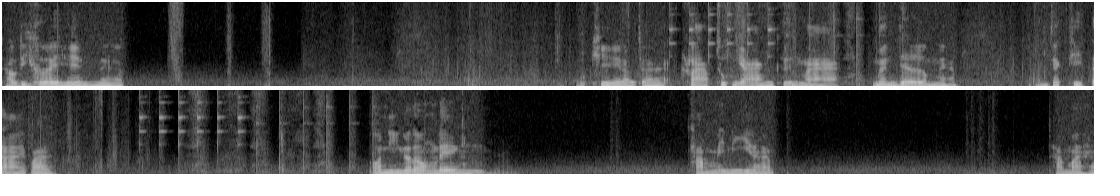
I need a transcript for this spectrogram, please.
เท่าที่เคยเห็นนะครับ โอเคเราจะคราฟทุกอย่างขึ้นมาเหมือนเดิมนะครับ หลังจากที่ตายไป ตอนนี้ก็ต้องเร่งทำไอ้นี่นะครับทำอาห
